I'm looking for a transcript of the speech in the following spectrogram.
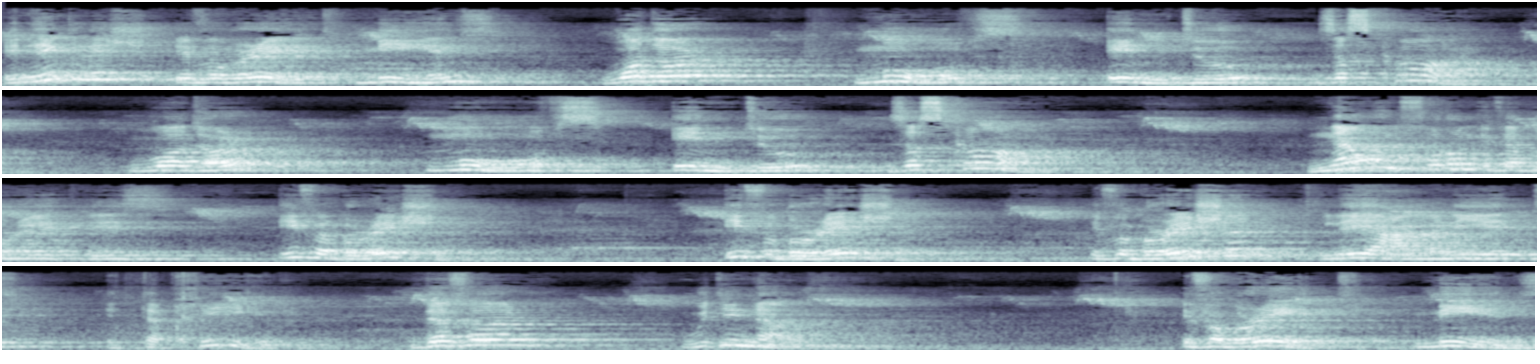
In English, evaporate means water moves into the sky. Water moves into the sky. Noun from evaporate is evaporation. Evaporation. Evaporation اللي هي عملية التبخير. ده verb ودي noun. Evaporate means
